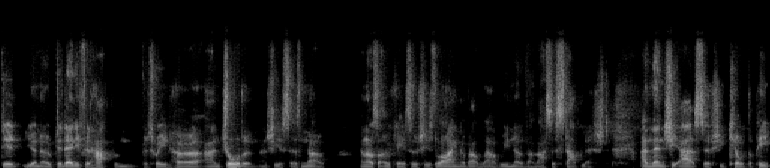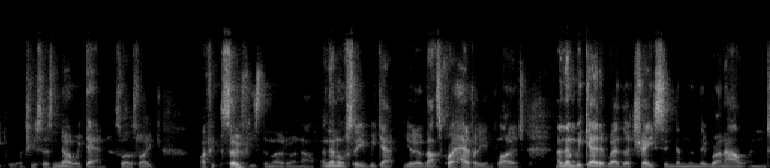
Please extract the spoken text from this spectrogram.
did you know, did anything happen between her and Jordan? And she says no. And I was like, okay, so she's lying about that. We know that that's established. And then she asks if she killed the people, and she says no again. So I was like, I think Sophie's the murderer now. And then obviously we get, you know, that's quite heavily implied. And then we get it where they're chasing and then they run out and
